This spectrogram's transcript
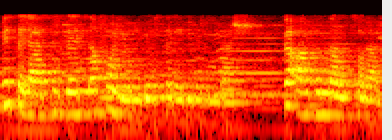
Mesela size Napolyon'u gösterebilirim der. Ve ardından sorar.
